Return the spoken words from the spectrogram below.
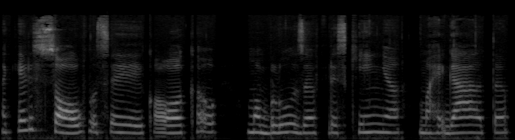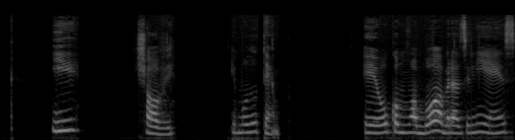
naquele sol você coloca uma blusa fresquinha, uma regata e chove e muda o tempo. Eu, como uma boa brasiliense,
